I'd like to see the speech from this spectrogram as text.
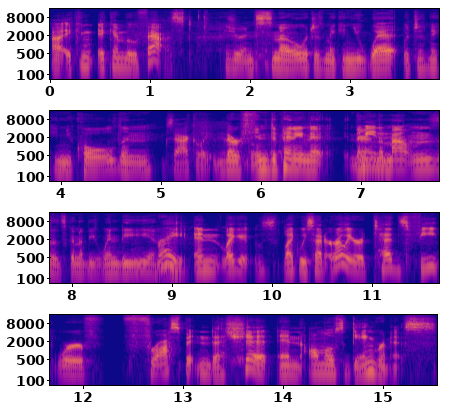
Uh, it can, it can move fast. Because you're in snow, which is making you wet, which is making you cold. And, Exactly. They're and depending, they're in the mountains, it's going to be windy. And right. And like it was, like we said earlier, Ted's feet were frostbitten to shit and almost gangrenous.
